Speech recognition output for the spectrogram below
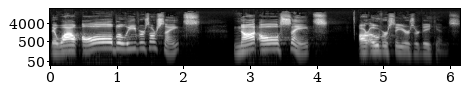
that while all believers are saints, not all saints are overseers or deacons.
